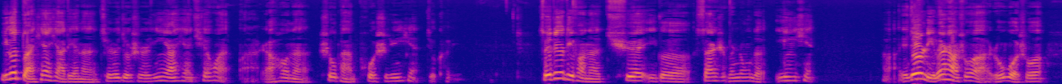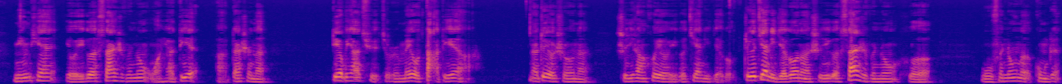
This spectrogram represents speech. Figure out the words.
一个短线下跌呢，其实就是阴阳线切换啊，然后呢收盘破十均线就可以。所以这个地方呢缺一个三十分钟的阴线啊，也就是理论上说啊，如果说明天有一个三十分钟往下跌啊，但是呢。跌不下去，就是没有大跌啊。那这个时候呢，实际上会有一个见底结构。这个见底结构呢，是一个三十分钟和五分钟的共振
